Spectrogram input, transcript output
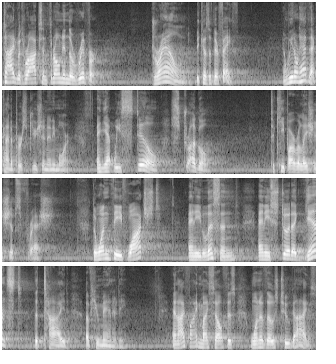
tied with rocks, and thrown in the river drowned because of their faith. And we don't have that kind of persecution anymore. And yet we still struggle to keep our relationships fresh. The one thief watched and he listened and he stood against the tide of humanity. And I find myself as one of those two guys.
